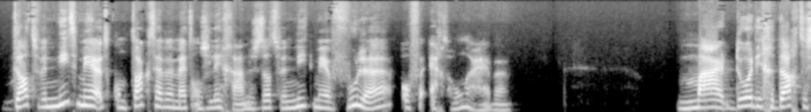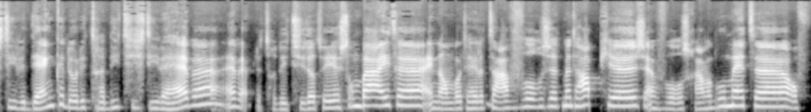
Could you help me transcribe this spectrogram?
dat we niet meer het contact hebben met ons lichaam. Dus dat we niet meer voelen of we echt honger hebben. Maar door die gedachten die we denken, door die tradities die we hebben. Hè, we hebben de traditie dat we eerst ontbijten. En dan wordt de hele tafel volgezet met hapjes. En vervolgens gaan we gourmetten. Of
